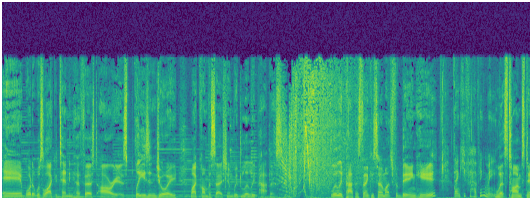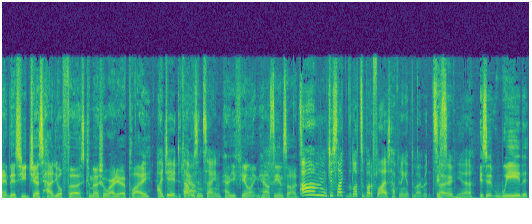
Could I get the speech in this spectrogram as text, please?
and what it was like attending her first ARIAs. Please enjoy my conversation with Lily Papas. Lily Papas, thank you so much for being here. Thank you for having me. Let's timestamp this. You just had your first commercial radio play. I did. That was insane. How are you feeling? How's the insides? Um, just like lots of butterflies happening at the moment. So yeah. Is it weird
